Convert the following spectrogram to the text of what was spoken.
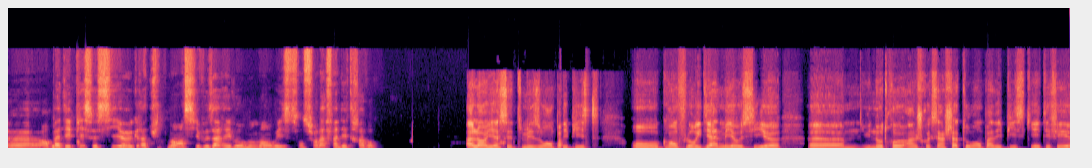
en pas d'épices aussi euh, gratuitement si vous arrivez au moment où ils sont sur la fin des travaux. Alors, il y a cette maison en pas d'épices au Grand Floridian, mais il y a aussi euh, une autre, je crois que c'est un château en pain d'épices qui a été fait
